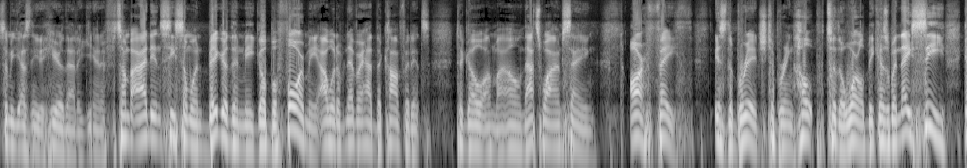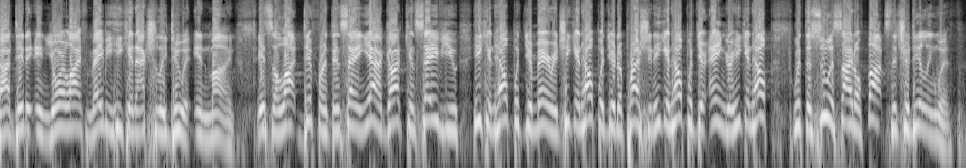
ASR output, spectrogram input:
Some of you guys need to hear that again. If somebody I didn't see someone bigger than me go before me, I would have never had the confidence to go on my own. That's why I'm saying our faith is the bridge to bring hope to the world because when they see God did it in your life, maybe he can actually do it in mine. It's a lot different than saying, "Yeah, God can save you. He can help with your marriage. He can help with your depression. He can help with your anger. He can help with the suicidal thoughts that you're dealing with."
